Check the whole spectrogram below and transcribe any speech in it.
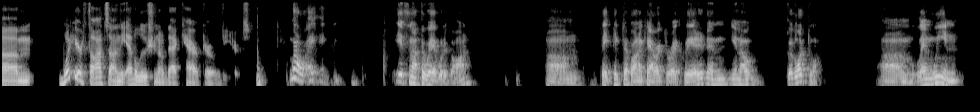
Um, what are your thoughts on the evolution of that character over the years? Well, I, it's not the way I would have gone. Um, they picked up on a character I created, and you know, good luck to them. Um, Len Wein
